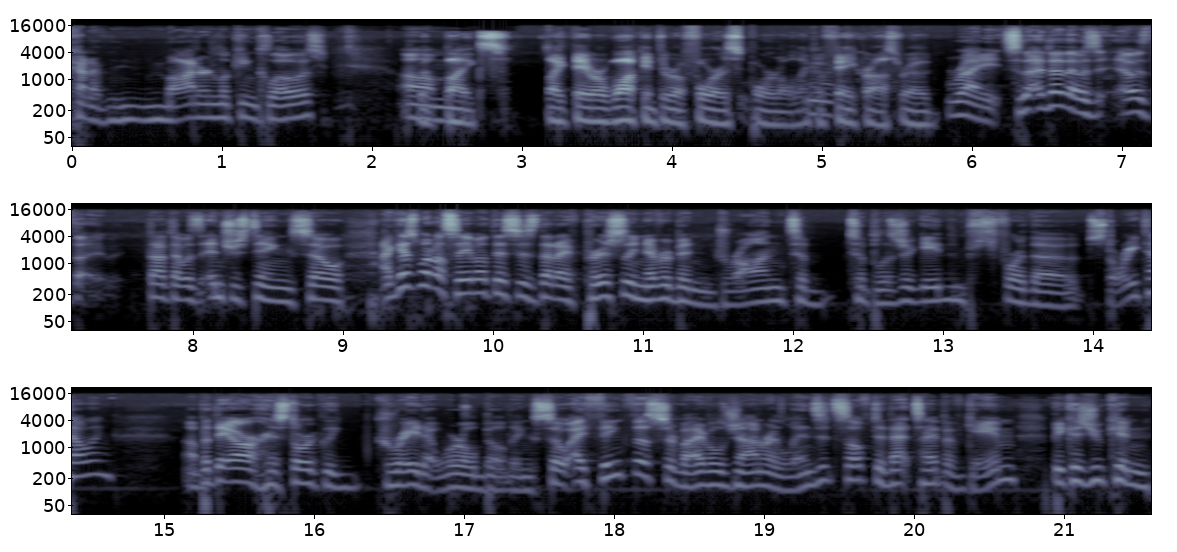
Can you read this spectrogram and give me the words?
kind of modern looking clothes. Um, bikes. Like they were walking through a forest portal, like a fake crossroad. Right. So I thought that was, that was the, thought that was interesting. So I guess what I'll say about this is that I've personally never been drawn to to Blizzard games for the storytelling, uh, but they are historically great at world building. So I think the survival genre lends itself to that type of game because you can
